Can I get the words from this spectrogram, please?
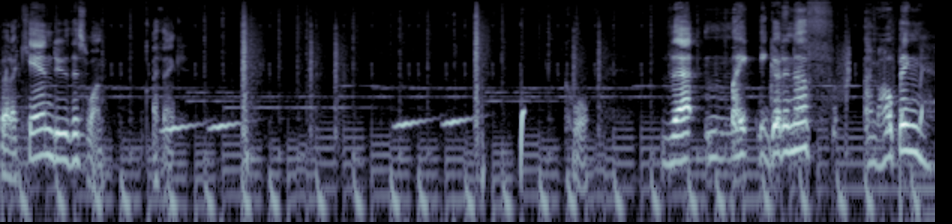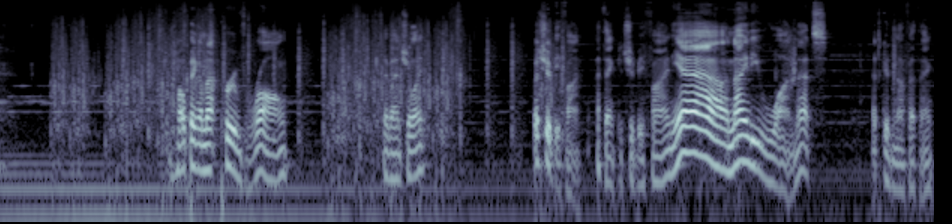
But I can do this one, I think. Good enough. I'm hoping. I'm hoping I'm not proved wrong. Eventually. But should be fine. I think it should be fine. Yeah, 91. That's that's good enough, I think.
